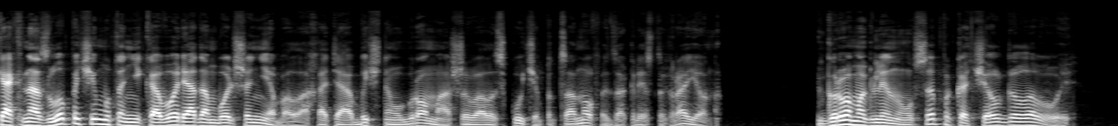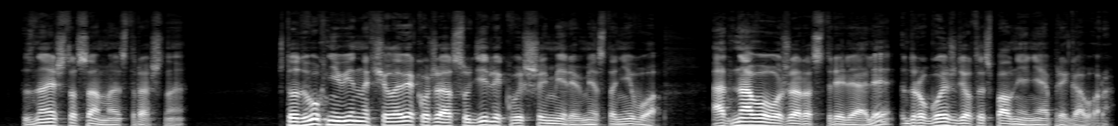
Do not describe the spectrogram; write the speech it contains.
Как назло, почему-то никого рядом больше не было, хотя обычно у Грома ошивалась куча пацанов из окрестных районов. Гром оглянулся, покачал головой. Знаешь, что самое страшное? Что двух невинных человек уже осудили к высшей мере вместо него. Одного уже расстреляли, другой ждет исполнения приговора.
